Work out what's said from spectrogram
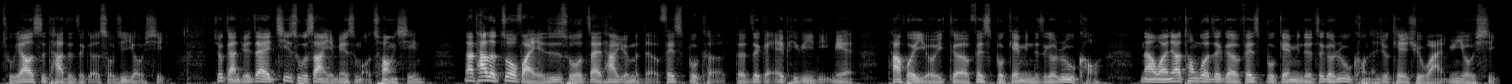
主要是他的这个手机游戏，就感觉在技术上也没什么创新。那他的做法也是说，在他原本的 Facebook 的这个 APP 里面，它会有一个 Facebook Gaming 的这个入口。那玩家通过这个 Facebook Gaming 的这个入口呢，就可以去玩云游戏。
